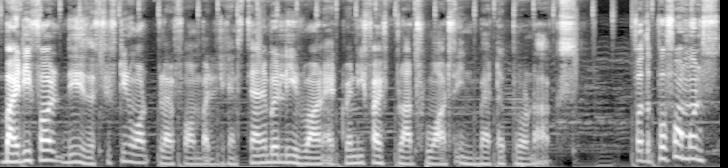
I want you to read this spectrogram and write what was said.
By default, this is a 15 watt platform, but it can standardly run at 25 plus watts in better products. For the performance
